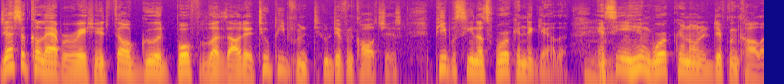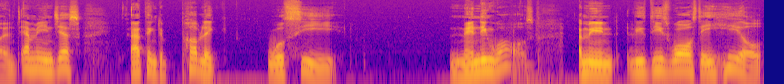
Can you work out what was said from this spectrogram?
just a collaboration. It felt good, both of us out there, two people from two different cultures, people seeing us working together, and mm-hmm. seeing him working on a different color. I mean, just I think the public will see mending walls. I mean, these these walls they heal.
